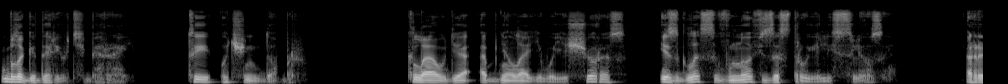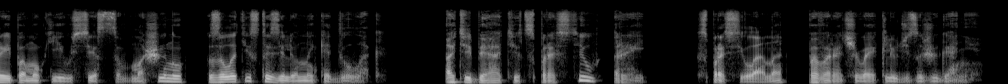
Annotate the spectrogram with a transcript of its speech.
Благодарю тебя, Рай. Ты очень добр. Клаудия обняла его еще раз, из глаз вновь заструились слезы. Рэй помог ей усесться в машину золотисто-зеленый кадиллак. «А тебя отец простил, Рэй?» — спросила она, поворачивая ключ зажигания.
